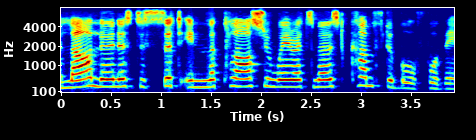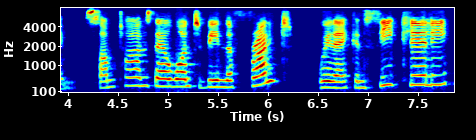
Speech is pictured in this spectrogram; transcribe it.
Allow learners to sit in the classroom where it's most comfortable for them. Sometimes they'll want to be in the front where they can see clearly,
